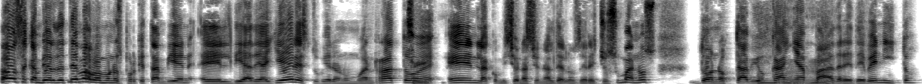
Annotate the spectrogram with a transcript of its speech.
Vamos a cambiar de tema, vámonos porque también el día de ayer estuvieron un buen rato en la Comisión Nacional de los Derechos Humanos, don Octavio Caña, padre de Benito,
